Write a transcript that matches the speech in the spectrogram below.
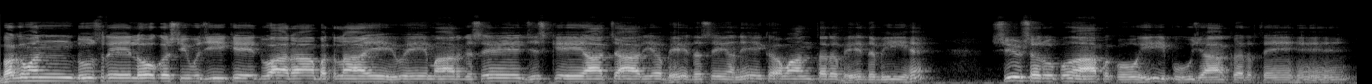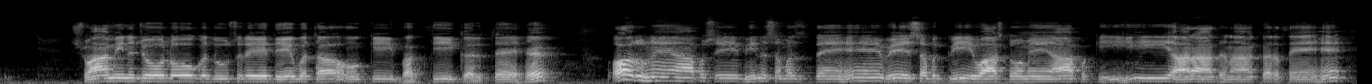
भगवान दूसरे लोग शिव जी के द्वारा बतलाए हुए मार्ग से, जिसके आचार्य भेद से अनेक अवान्तर भेद भी हैं शिव स्वरूप आपको ही पूजा करते हैं। स्वामीन जो लोग दूसरे देवताओं की भक्ति करते हैं और उन्हें आपसे भिन्न समझते हैं, वे सब की वास्तव में आपकी ही आराधना करते हैं।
